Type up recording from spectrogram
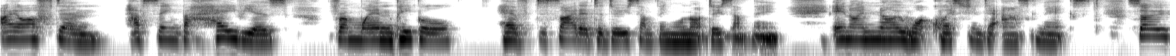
I often have seen behaviors from when people have decided to do something or not do something. And I know what question to ask next. So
